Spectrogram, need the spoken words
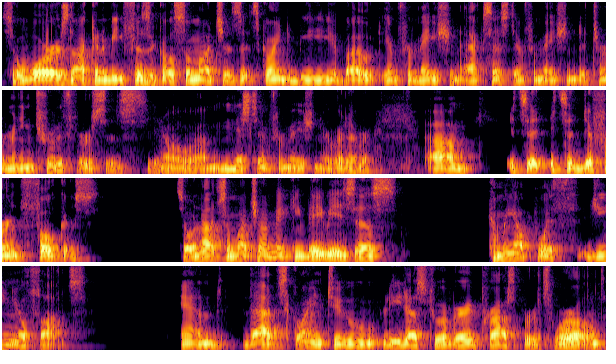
so war is not going to be physical so much as it's going to be about information access to information determining truth versus you know um, misinformation or whatever um, it's a it's a different focus so not so much on making babies as coming up with genial thoughts. And that's going to lead us to a very prosperous world,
